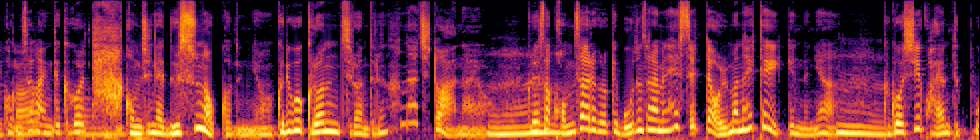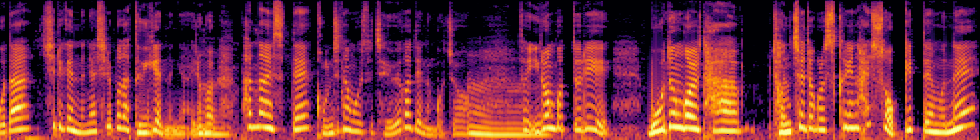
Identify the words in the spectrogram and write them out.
있으니까. 검사가 있는데 그걸 어. 다 검진에 넣을 수는 없거든요. 그리고 그런 질환들은 흔하지도 않아요. 음. 그래서 검사를 그렇게 모든 사람이 했을 때 얼마나 혜택이 있겠느냐. 음. 그것이 과연 득보다 실이겠느냐, 실보다 득이겠느냐 이런 걸 음. 판단했을 때 검진 항목에서 제외가 되는 거죠. 음. 그래서 이런 것들이 모든 걸 다 전체적으로 스크린 할 수 없기 때문에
